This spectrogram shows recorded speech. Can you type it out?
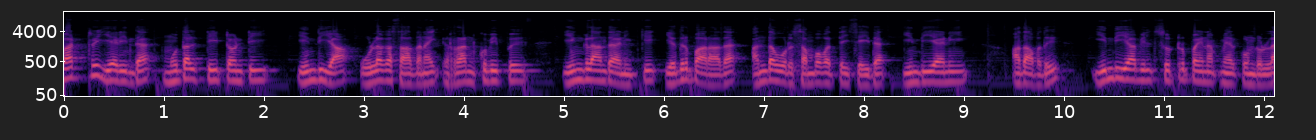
பற்றி எறிந்த முதல் டி டுவெண்டி இந்தியா உலக சாதனை ரன் குவிப்பு. இங்கிலாந்து அணிக்கு எதிர்பாராத அந்த ஒரு சம்பவத்தை செய்த இந்திய அணி. அதாவது இந்தியாவில் சுற்றுப்பயணம் மேற்கொண்டுள்ள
